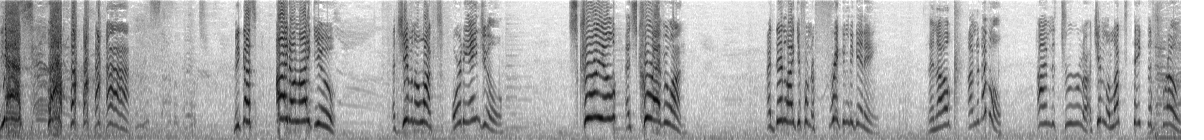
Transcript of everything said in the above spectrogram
Yes! because I don't like you! Achievement unlocked! Or the angel! Screw you and screw everyone! I didn't like you from the freaking beginning. And now I'm the devil. I'm the true ruler. Achievement unlocked. Take the throne.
